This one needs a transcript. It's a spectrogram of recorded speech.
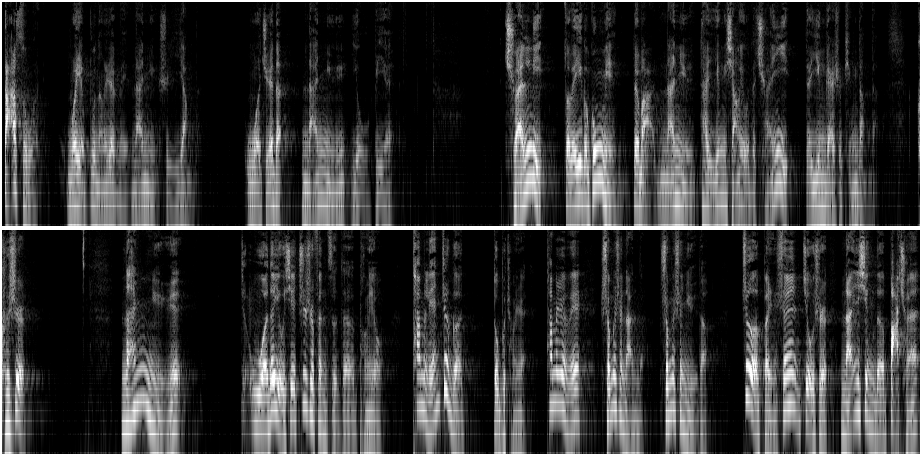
打死我，我也不能认为男女是一样的。我觉得男女有别，权利作为一个公民，对吧？男女他应享有的权益的应该是平等的。可是，男女，我的有些知识分子的朋友，他们连这个都不承认，他们认为。什么是男的？什么是女的？这本身就是男性的霸权，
